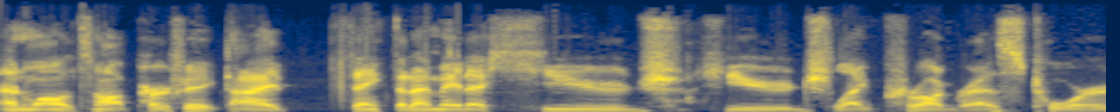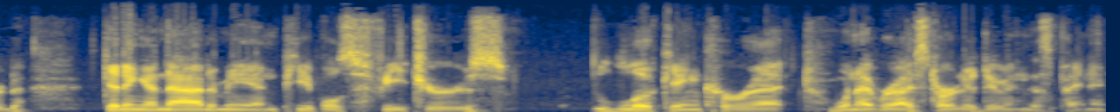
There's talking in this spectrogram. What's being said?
and while it's not perfect, I think that I made a huge, huge like progress toward getting anatomy and people's features looking correct whenever I started doing this painting.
